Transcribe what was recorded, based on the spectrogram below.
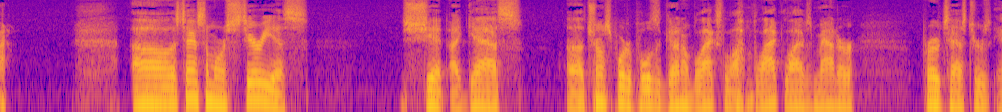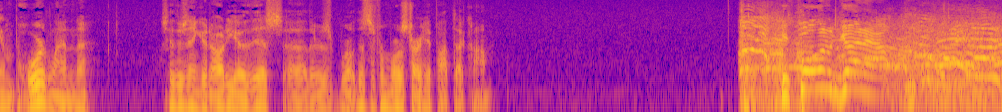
uh, let's check some more serious shit, I guess. Uh, Trump supporter pulls a gun on Black, Black Lives Matter protesters in Portland. See if there's any good audio of this. Uh, there's This is from WorldStarHipHop.com. He's pulling a gun out.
